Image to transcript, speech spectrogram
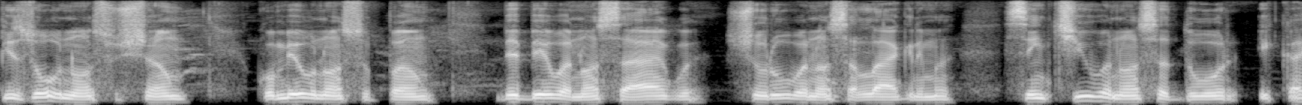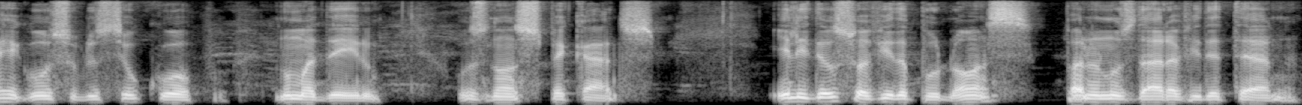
pisou o nosso chão, comeu o nosso pão, bebeu a nossa água, chorou a nossa lágrima, sentiu a nossa dor e carregou sobre o seu corpo, no madeiro, os nossos pecados. Ele deu sua vida por nós, para nos dar a vida eterna.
